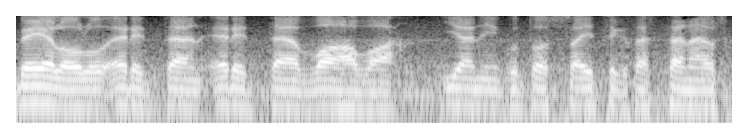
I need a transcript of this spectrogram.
Bale on ollut erittäin, erittäin vahva ja niin kuin tuossa itsekin tästä tänään, jos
